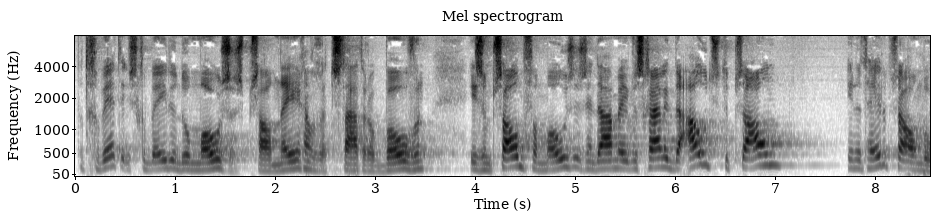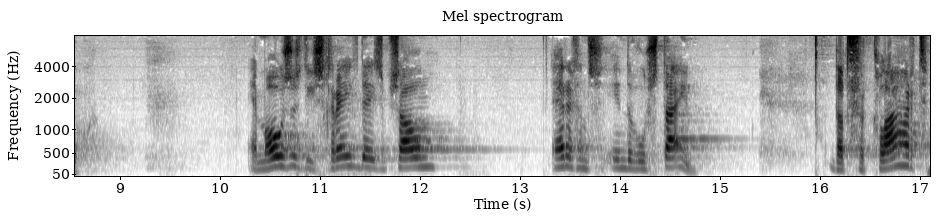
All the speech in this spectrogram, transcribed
Dat gebed is gebeden door Mozes. Psalm 9, het staat er ook boven, is een psalm van Mozes en daarmee waarschijnlijk de oudste psalm in het hele psalmboek. En Mozes die schreef deze psalm ergens in de woestijn. Dat verklaart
